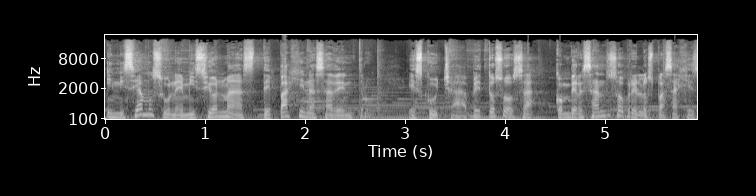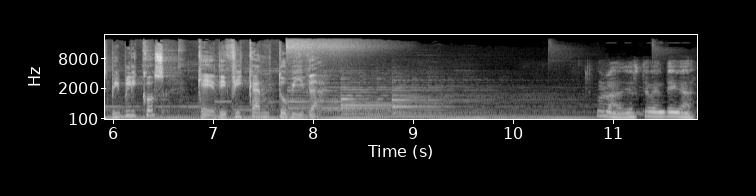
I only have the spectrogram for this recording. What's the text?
Iniciamos una emisión más de Páginas Adentro. Escucha a Beto Sosa conversando sobre los pasajes bíblicos que edifican tu vida. Hola, Dios te bendiga.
